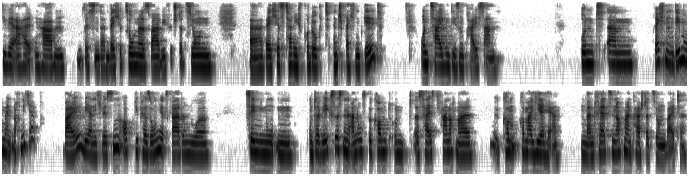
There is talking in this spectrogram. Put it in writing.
die wir erhalten haben, wissen dann, welche Zone es war, wie viele Stationen, äh, welches Tarifprodukt entsprechend gilt und zeigen diesen Preis an. Und ähm, rechnen in dem Moment noch nicht ab, weil wir ja nicht wissen, ob die Person jetzt gerade nur zehn Minuten unterwegs ist, einen Anruf bekommt und es heißt, fahr noch mal, komm, komm mal hierher. Und dann fährt sie noch mal ein paar Stationen weiter.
